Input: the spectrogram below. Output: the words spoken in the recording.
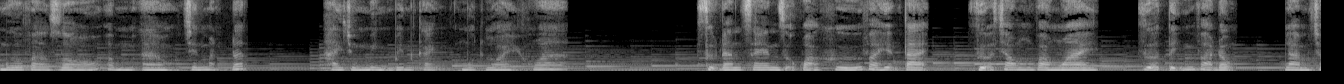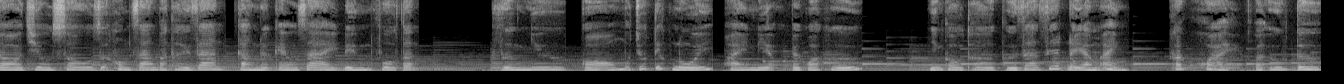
Mưa và gió ầm ào trên mặt đất, hai chúng mình bên cạnh một loài hoa. Sự đan xen giữa quá khứ và hiện tại, giữa trong và ngoài, giữa tĩnh và động, làm cho chiều sâu giữa không gian và thời gian càng được kéo dài đến vô tận. Dường như có một chút tiếc nuối, hoài niệm về quá khứ. Những câu thơ cứ ra diết đầy ám ảnh, khắc khoải và ưu tư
